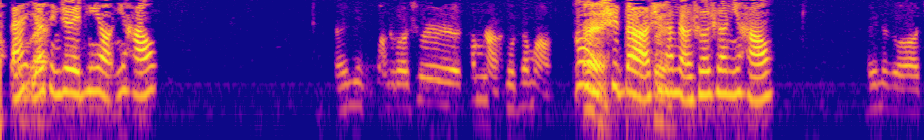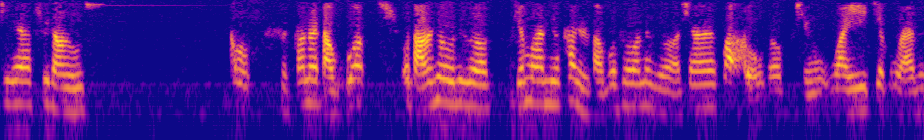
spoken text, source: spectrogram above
好，来有请这位听友，你好，哎，你好，这个是参谋长说车吗？嗯哎是的，是对参谋长说车，你好，哎，那个今天非常荣幸。哦，刚才导播，我打的时候，这个节目还没有开始，导播说那个先挂了，我说不行，万一接不过来，这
